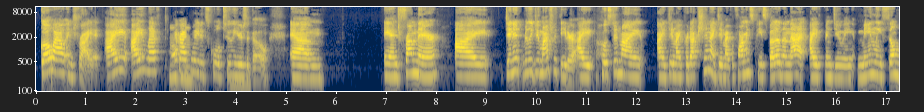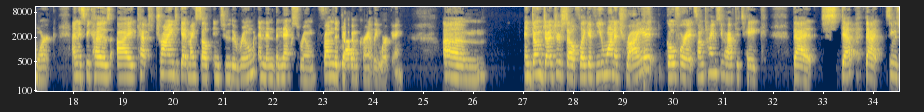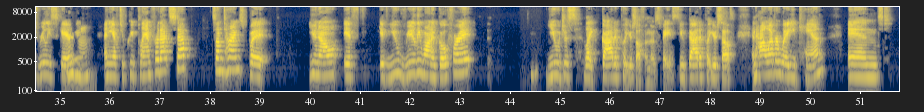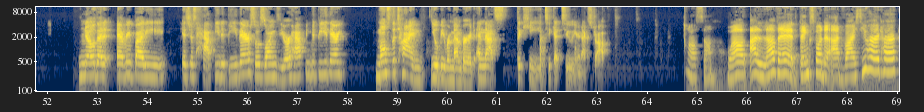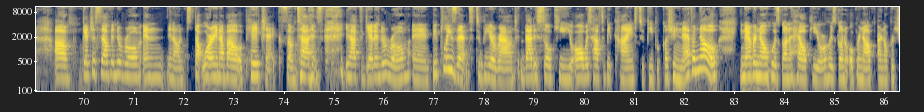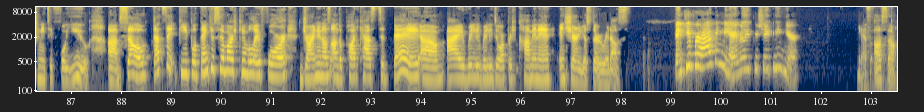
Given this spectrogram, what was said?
go out and try it. I I left mm-hmm. I graduated school 2 years ago. Um and from there I didn't really do much with theater. I hosted my I did my production, I did my performance piece, but other than that, I've been doing mainly film work. And it's because I kept trying to get myself into the room and then the next room from the job I'm currently working. Um, and don't judge yourself. Like if you want to try it, go for it. Sometimes you have to take that step that seems really scary mm-hmm. and you have to pre-plan for that step sometimes, but you know, if if you really want to go for it, you just like got to put yourself in those space. You've got to put yourself in however way you can and know that everybody is just happy to be there. So as long as you're happy to be there, most of the time you'll be remembered and that's the key to get to your next job. Awesome. Well, I love it. Thanks for the advice. You heard her. Um, get yourself in the room and you know stop worrying about a paycheck sometimes. You have to get in the room and be pleasant to be around. That is so key. You always have to be kind to people because you never know. You never know who's going to help you or who's going to open up an opportunity for you. Um, so that's it people. Thank you so much kimberly for joining us on the podcast today. Um, i really really do appreciate coming in and sharing your story with us Thank you for having me. I really appreciate being here. Yes, awesome.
